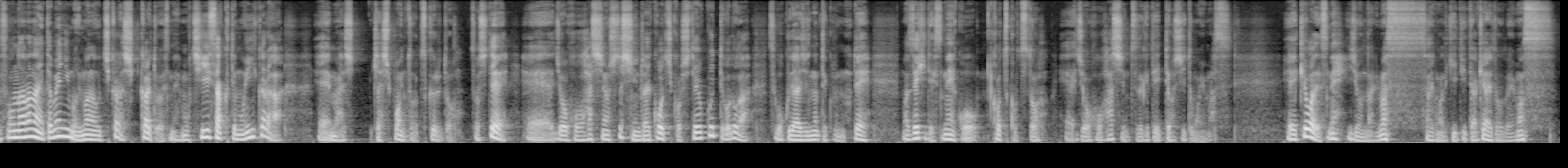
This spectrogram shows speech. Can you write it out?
そうならないためにも今のうちからしっかりとですね、もう小さくてもいいから、えー、まあ、キャッシュポイントを作ると。そして、えー、情報発信をして信頼構築をしておくってことがすごく大事になってくるので、まあ、ぜひですね、こう、コツコツと、え情報発信を続けていってほしいと思います。えー、今日はですね、以上になります。最後まで聞いていただきありがとうございます。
